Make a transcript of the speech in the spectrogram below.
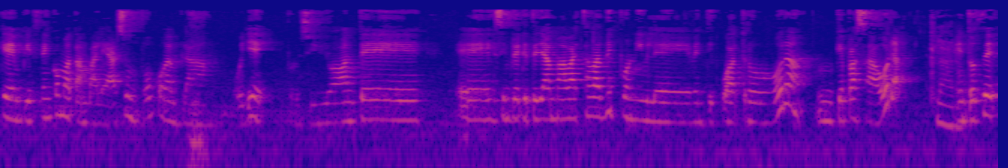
que empiecen como a tambalearse un poco, en plan, oye, pero si yo antes eh, siempre que te llamaba estabas disponible 24 horas, ¿qué pasa ahora? Claro. Entonces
